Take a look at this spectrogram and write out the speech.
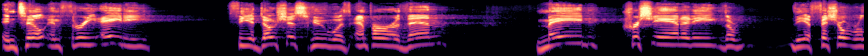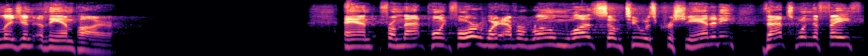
Until in 380, Theodosius, who was emperor then, made Christianity the, the official religion of the empire. And from that point forward, wherever Rome was, so too was Christianity. That's when the faith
